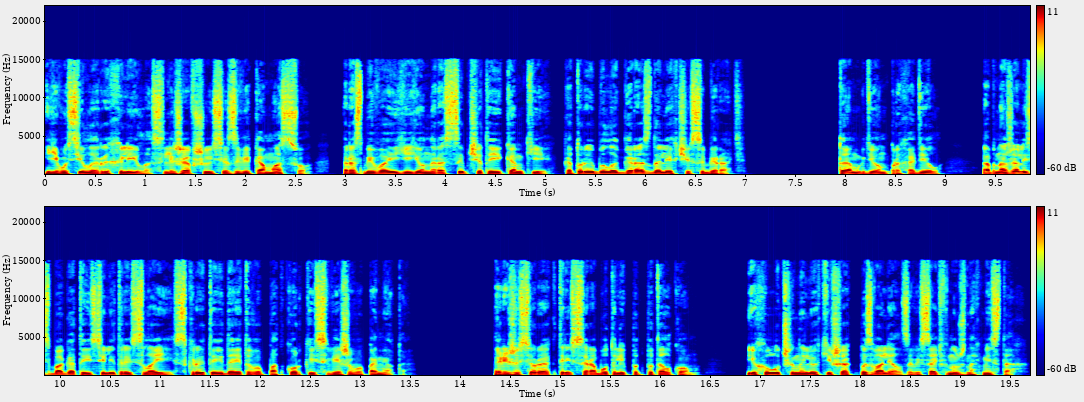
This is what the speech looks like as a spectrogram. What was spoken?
Его сила рыхлила слежавшуюся за века массу, разбивая ее на рассыпчатые комки, которые было гораздо легче собирать. Там, где он проходил, обнажались богатые селитрой слои, скрытые до этого под коркой свежего помета. Режиссеры и актрисы работали под потолком. Их улучшенный легкий шаг позволял зависать в нужных местах.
